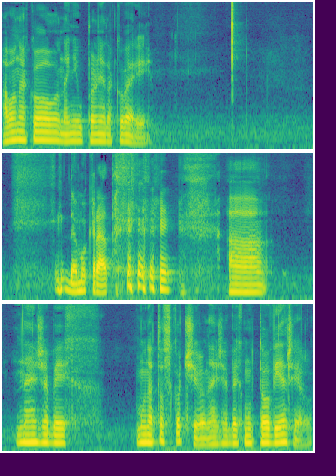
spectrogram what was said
A on jako není úplně takovej demokrat. a ne, že bych mu na to skočil, ne, že bych mu to věřil.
